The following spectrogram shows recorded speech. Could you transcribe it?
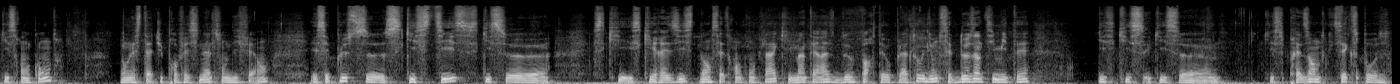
qui se rencontrent, dont les statuts professionnels sont différents. Et c'est plus euh, ce qui se tisse, ce qui, se, ce qui, ce qui résiste dans cette rencontre-là qui m'intéresse de porter au plateau. Et donc, c'est deux intimités qui, se- qui, se, qui se présentent, qui s'exposent.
